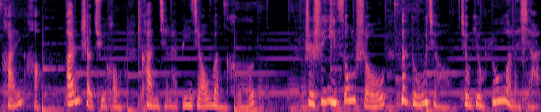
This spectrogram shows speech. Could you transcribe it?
还好安上去后看起来比较吻合。只是一松手，那独角就又落了下来。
